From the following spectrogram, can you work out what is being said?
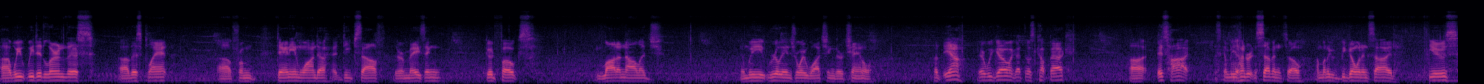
Uh, we, we did learn this, uh, this plant uh, from Danny and Wanda at Deep South. They're amazing, good folks, a lot of knowledge, and we really enjoy watching their channel. But yeah, there we go. I got those cut back. Uh, it's hot. It's gonna be 107, so I'm gonna be going inside. Use,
